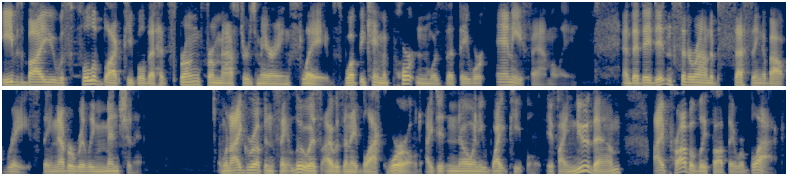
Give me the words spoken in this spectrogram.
Eve's Bayou was full of black people that had sprung from masters marrying slaves. What became important was that they were any family and that they didn't sit around obsessing about race. They never really mention it when I grew up in St. Louis, I was in a black world. I didn't know any white people. If I knew them, I probably thought they were black.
